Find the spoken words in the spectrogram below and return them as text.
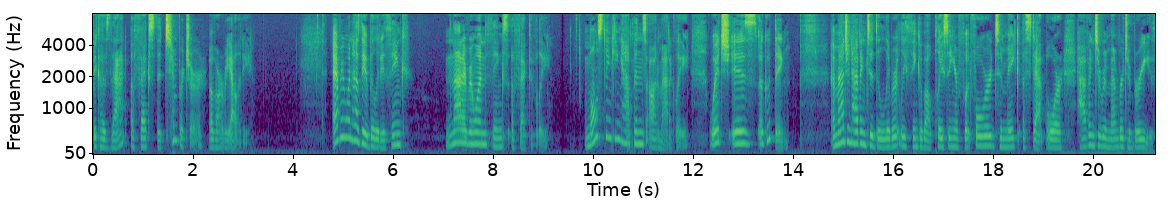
because that affects the temperature of our reality. Everyone has the ability to think, not everyone thinks effectively. Most thinking happens automatically, which is a good thing. Imagine having to deliberately think about placing your foot forward to make a step or having to remember to breathe.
